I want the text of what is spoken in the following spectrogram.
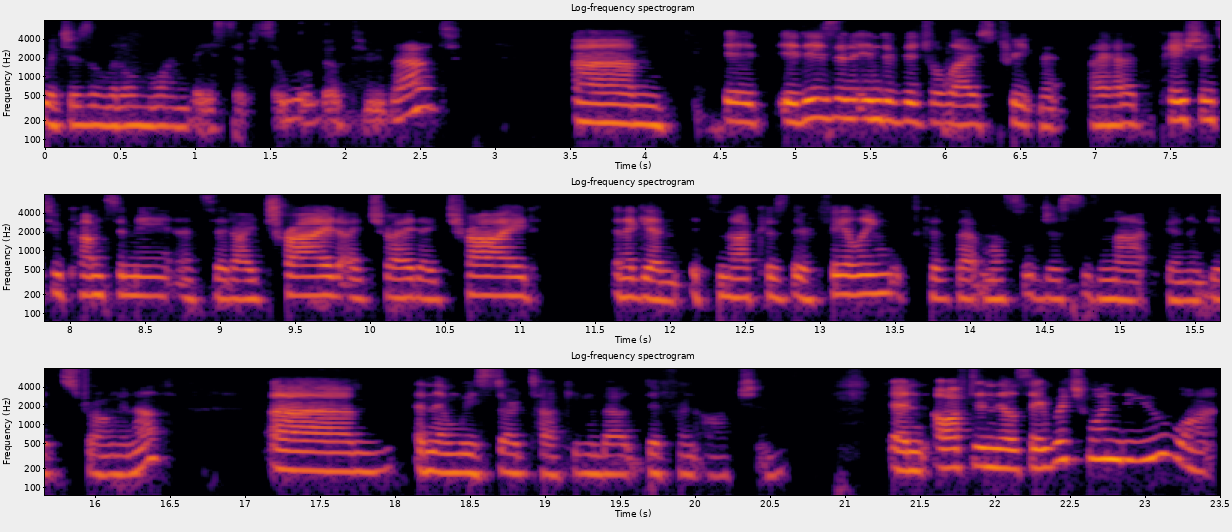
which is a little more invasive. So we'll go through that um, it, it is an individualized treatment. I had patients who come to me and said, I tried, I tried, I tried. And again, it's not because they're failing, it's because that muscle just is not going to get strong enough. Um, and then we start talking about different options. And often they'll say, Which one do you want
